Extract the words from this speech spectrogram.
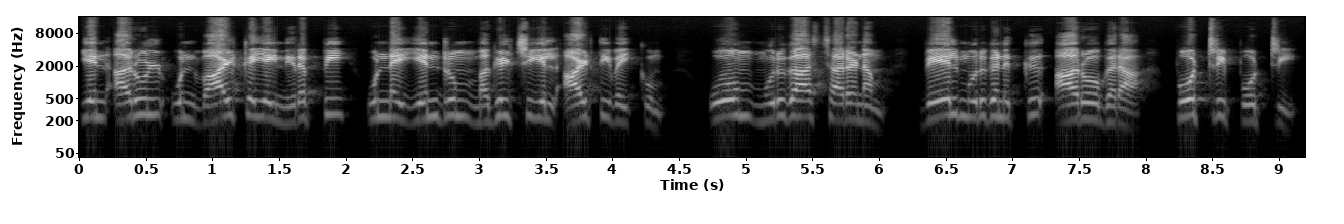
என் அருள் உன் வாழ்க்கையை நிரப்பி உன்னை என்றும் மகிழ்ச்சியில் ஆழ்த்தி வைக்கும். ஓம் முருகா சரணம். வேல் முருகனுக்கு ஆரோகரா. போற்றி போற்றி.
